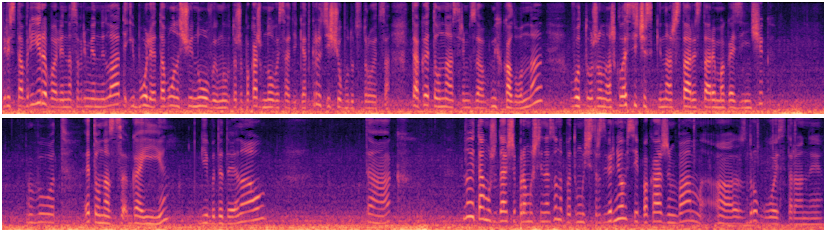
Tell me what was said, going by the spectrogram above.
реставрировали на современный лад, и более того, нас еще и новые, мы тоже покажем, новые садики открылись, еще будут строиться. Так, это у нас Ремза Мехколонна. Вот тоже у нас классический наш старый-старый магазинчик. Вот. Это у нас ГАИ, ГИБДД НАУ. Так. Ну и там уже дальше промышленная зона, поэтому мы сейчас развернемся и покажем вам а, с другой стороны,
